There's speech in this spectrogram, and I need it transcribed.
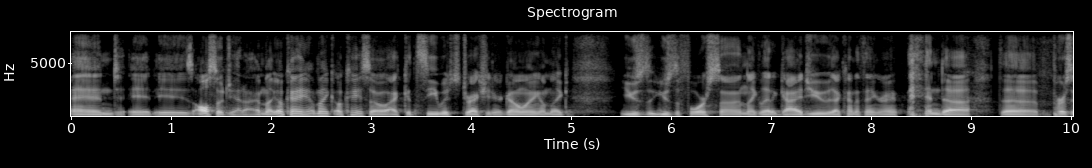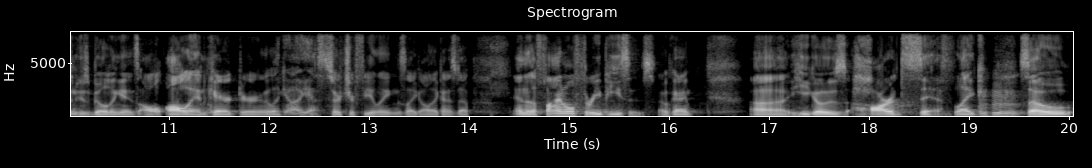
and it is also Jedi. I'm like, okay. I'm like, okay. So I could see which direction you're going. I'm like. Use the use the force, son. Like let it guide you, that kind of thing, right? And uh, the person who's building it is all all in character. And they're like, oh yes, search your feelings, like all that kind of stuff. And then the final three pieces, okay, uh, he goes hard Sith, like so.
